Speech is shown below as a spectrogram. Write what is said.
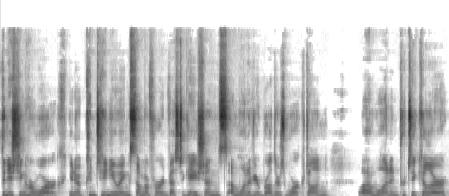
finishing her work. You know, continuing some of her investigations. Um, one of your brothers worked on uh, one in particular.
